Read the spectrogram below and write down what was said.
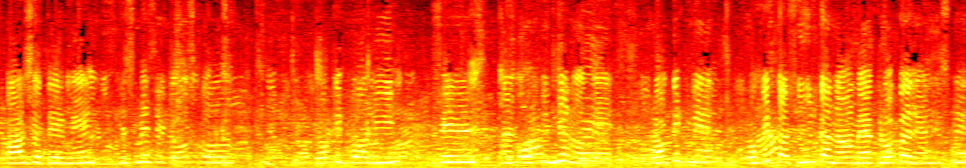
पार्ट्स होते हैं मेन जिसमें से दोस्तों रॉकेट बॉडी फिन्स और इंजन होते हैं। रॉकेट में रॉकेट का फ्यूल का नाम है प्रोपेलेंट इसमें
